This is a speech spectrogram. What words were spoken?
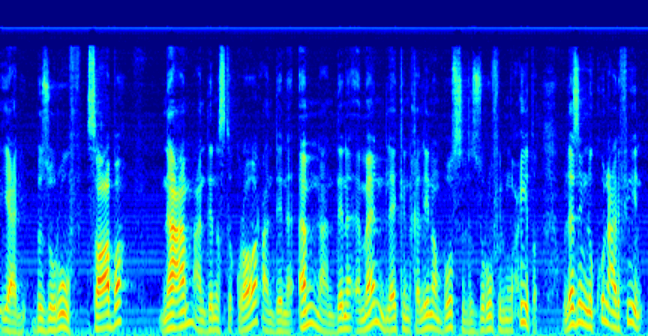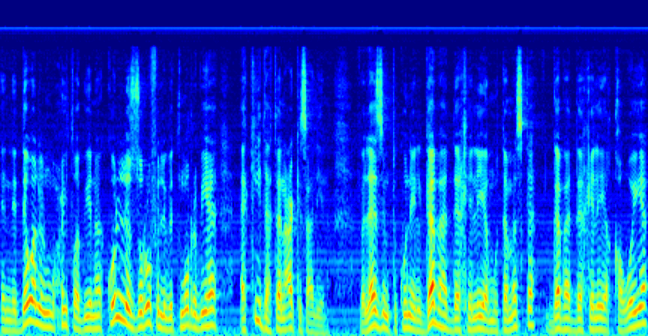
يعني بظروف صعبة. نعم عندنا استقرار عندنا أمن عندنا أمان لكن خلينا نبص للظروف المحيطة. ولازم نكون عارفين إن الدول المحيطة بينا كل الظروف اللي بتمر بيها أكيد هتنعكس علينا. فلازم تكون الجبهة الداخلية متماسكة الجبهة الداخلية قوية.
